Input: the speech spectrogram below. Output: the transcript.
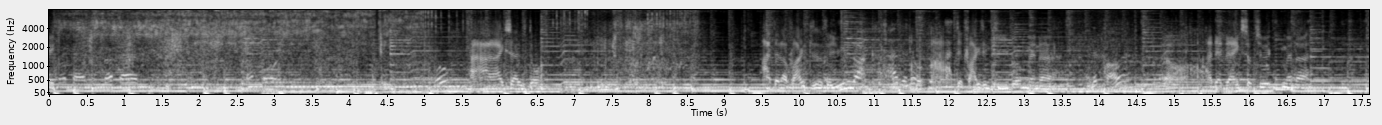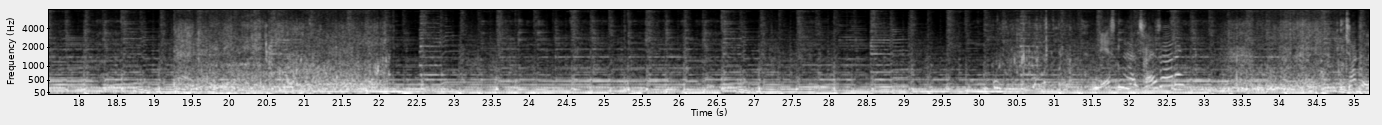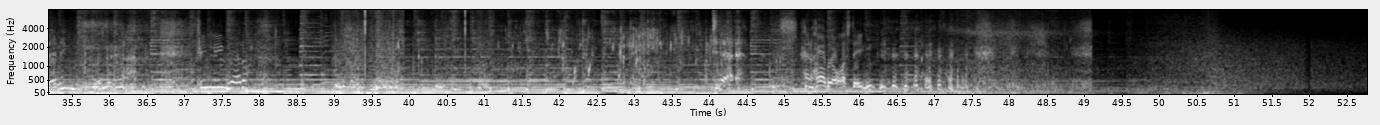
ikke. Ah, den er ikke særlig stor. Ej, den er faktisk rimelig lang. Ja, den er. Ah, det er faktisk en keeper, men... Uh, Den er farvet. ja, den er ikke så tyk, men... Uh, Næsten 50 er det, ikke? Tak for landingen. Fint lige med dig. Han hoppede over stenen.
